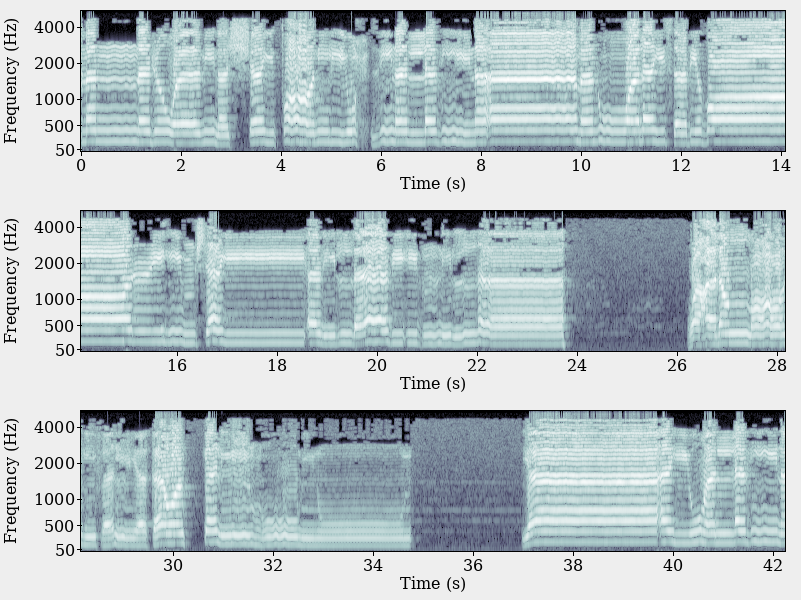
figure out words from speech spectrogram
إنما النجوى من الشيطان ليحزن الذين آمنوا وليس بضارهم شيئا إلا بإذن الله وعلى الله فليتوكل المؤمنون. يا أيها الذين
